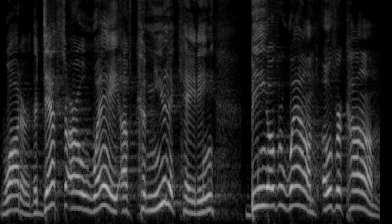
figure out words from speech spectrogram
water. The depths are a way of communicating being overwhelmed, overcome,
